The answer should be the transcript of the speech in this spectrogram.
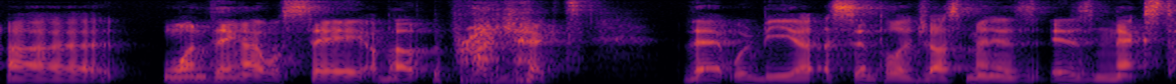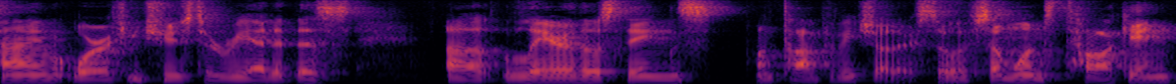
uh, one thing I will say about the project that would be a, a, simple adjustment is is next time, or if you choose to re-edit this, uh, layer those things on top of each other. So if someone's talking,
